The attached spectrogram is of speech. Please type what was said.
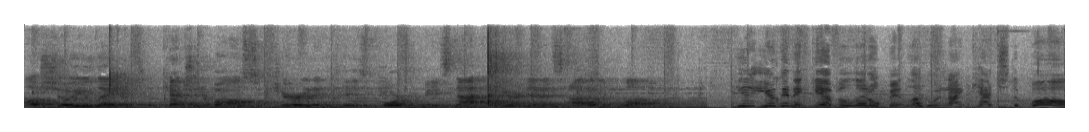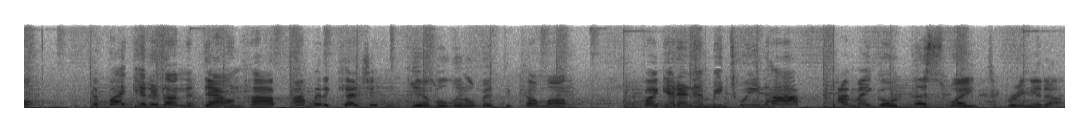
I'll show you later. So catching the ball and securing it is important to me. It's not here and then it's out of the glove. You, you're going to give a little bit. Look, when I catch the ball, if I get it on the down hop, I'm going to catch it and give a little bit to come up. If I get an in-between hop, I may go this way to bring it up.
